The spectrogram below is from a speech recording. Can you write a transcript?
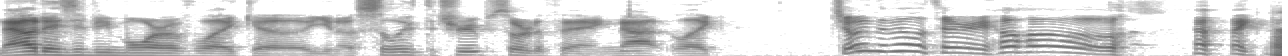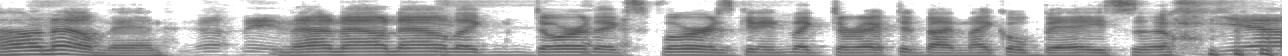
nowadays it'd be more of like a you know salute the troops sort of thing, not like join the military, ho ho. like, don't know, man. yeah, maybe. Now, now, now, like Dora the Explorer is getting like directed by Michael Bay, so Yeah,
